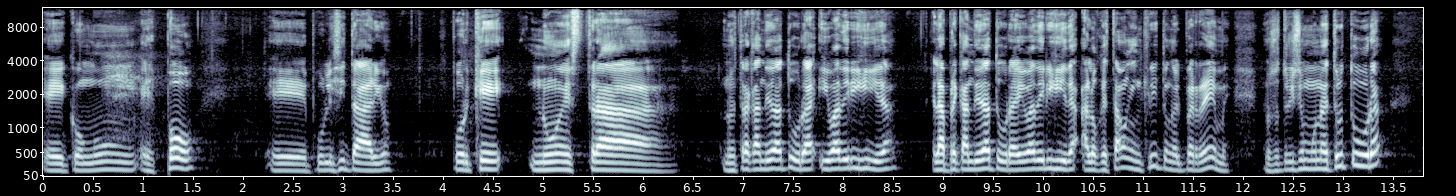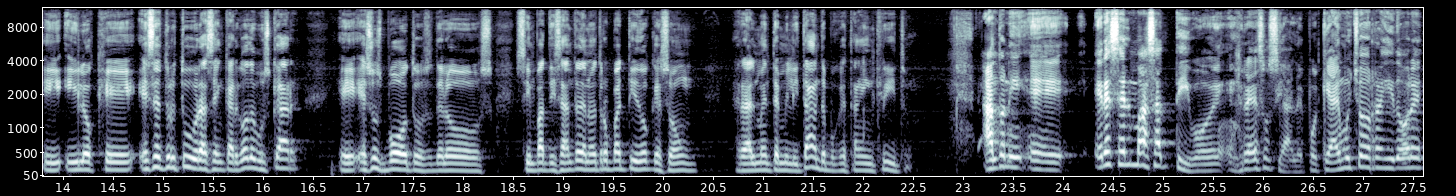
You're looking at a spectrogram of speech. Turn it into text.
eh, con un expo eh, publicitario, porque nuestra, nuestra candidatura iba dirigida la precandidatura iba dirigida a los que estaban inscritos en el PRM. Nosotros hicimos una estructura y, lo que esa estructura se encargó de buscar eh, esos votos de los simpatizantes de nuestro partido que son realmente militantes porque están inscritos. Anthony, eh, eres el más activo en, redes sociales porque hay muchos regidores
